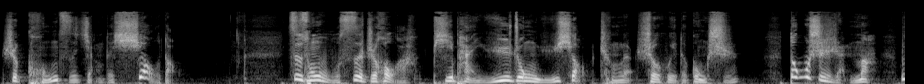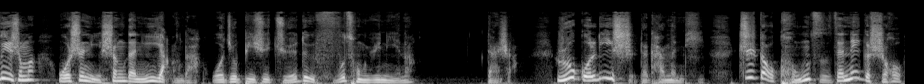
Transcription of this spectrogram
是孔子讲的孝道。自从五四之后啊，批判愚忠愚孝成了社会的共识。都是人嘛，为什么我是你生的、你养的，我就必须绝对服从于你呢？但是啊，如果历史的看问题，知道孔子在那个时候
